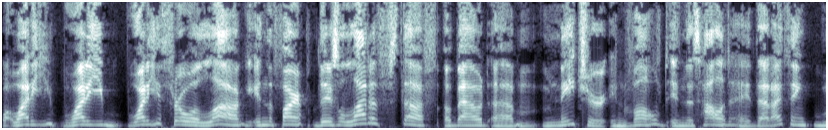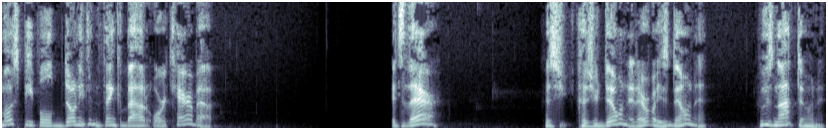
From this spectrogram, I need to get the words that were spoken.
Wh- Why do you why do you why do you throw a log in the fire? There's a lot of stuff about um, nature involved in this holiday that I think most people don't even think about or care about. It's there because because you're doing it. Everybody's doing it. Who's not doing it?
